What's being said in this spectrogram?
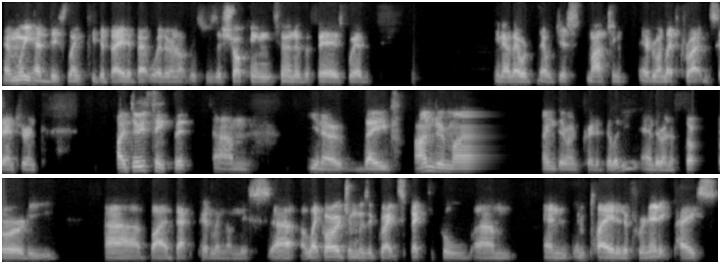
and we had this lengthy debate about whether or not this was a shocking turn of affairs where, you know, they were they were just marching everyone left, right, and centre, and I do think that um, you know they've undermined their own credibility and their own authority uh, by backpedaling on this. Uh, like Origin was a great spectacle um, and, and played at a frenetic pace,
